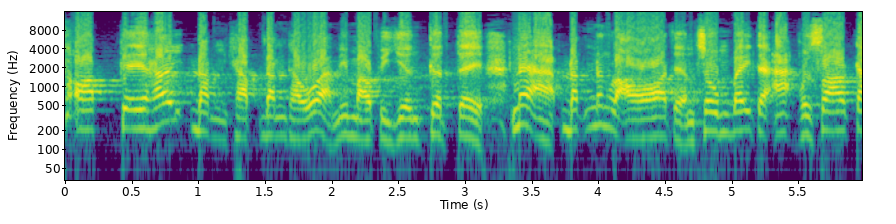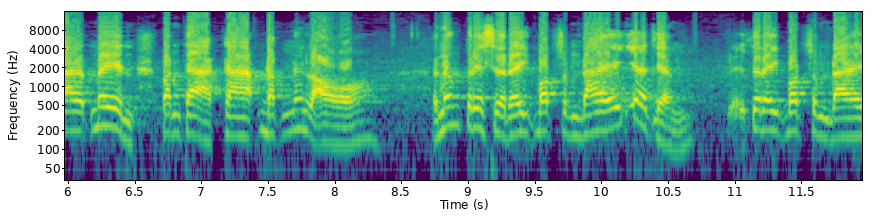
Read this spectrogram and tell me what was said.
ស្អប់គេហើយដឹងឆាប់ដឹងទៅអានេះមកពីយើងគិតទេណែអាដឹកនឹងល្អទាំងសូម្បីតែអកុសលកើតមែនប៉ុន្តែអាការដឹកនឹងល្អហ្នឹងព្រះសិរីបុតសំដែងទាំងព្រះសិរីបុតសំដែង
